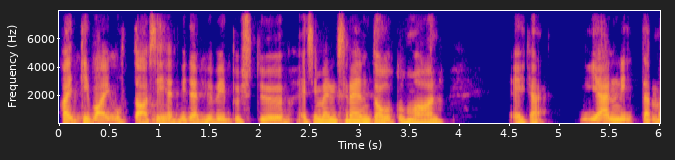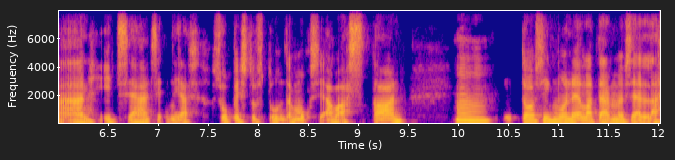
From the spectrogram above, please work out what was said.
kaikki vaikuttaa siihen, että miten hyvin pystyy esimerkiksi rentoutumaan, eikä jännittämään itseään ja supistustuntemuksia vastaan. Mm. Tosi monella tämmöisellä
